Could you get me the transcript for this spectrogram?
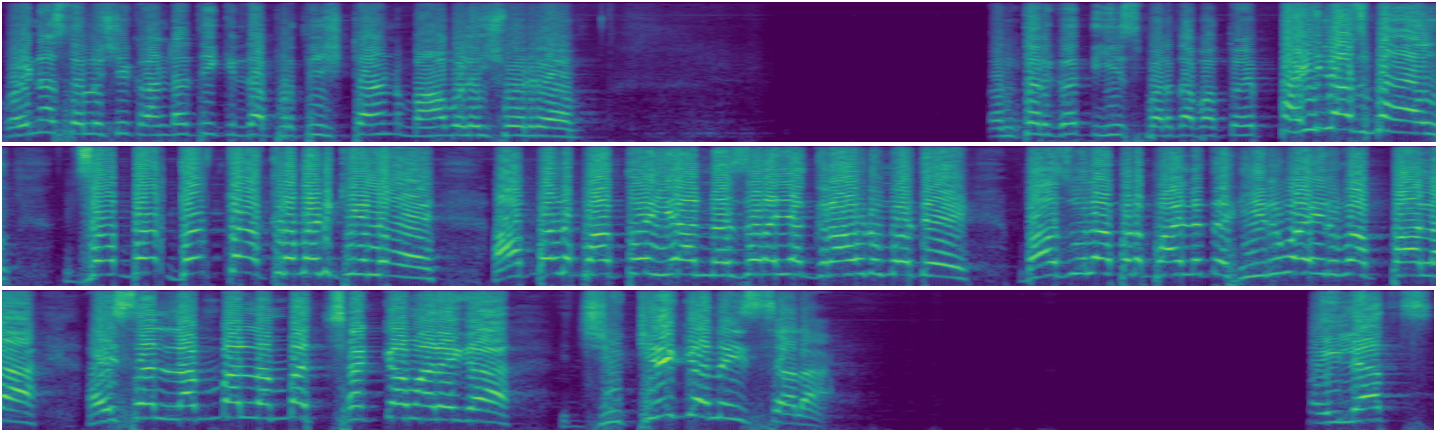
कोयना सलोशी कांडाती क्रीडा प्रतिष्ठान महाबळेश्वर अंतर्गत ही स्पर्धा पाहतोय. पहिलाच बॉल जबरदस्त आक्रमण केलंय. आपण पाहतोय या नजरा या ग्राउंडमध्ये. बाजूला आपण पाहिलं तर हिरवा हिरवा पाला. ऐसा लंबा लंबा छक्का मारेगा. झुकेगा नाही साला. पहिल्याच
